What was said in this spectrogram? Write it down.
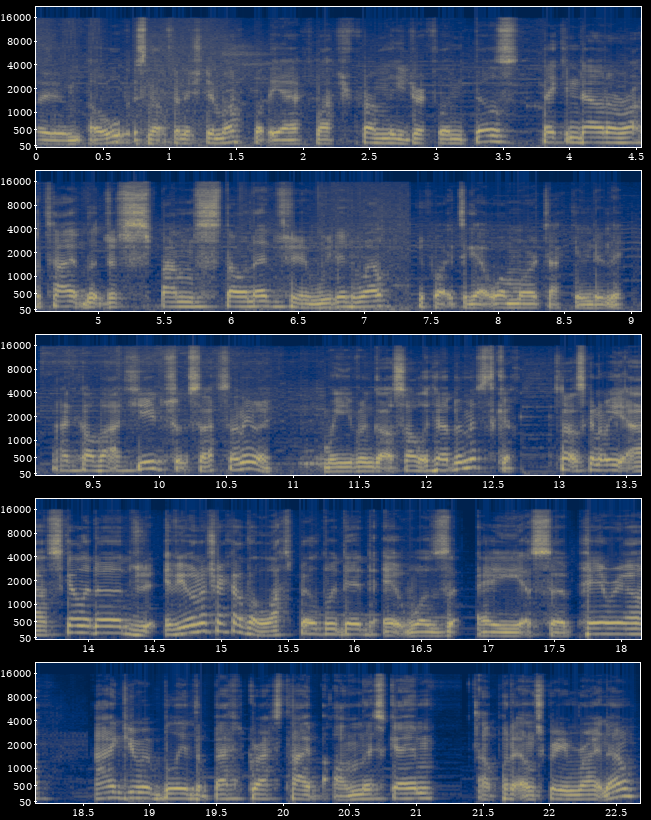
boom. Oh, it's not finished him off, but the Air Slash from the Drifloon does. Taking down a Rock type that just spams Stone Edge, and we did well. He wanted to get one more attack in, didn't he? I'd call that a huge success anyway. We even got a Salty Herba Mystica. So that's going to be our Skeledirge. If you want to check out the last build we did, it was a Serperior. Arguably the best grass type on this game. I'll put it on screen right now.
